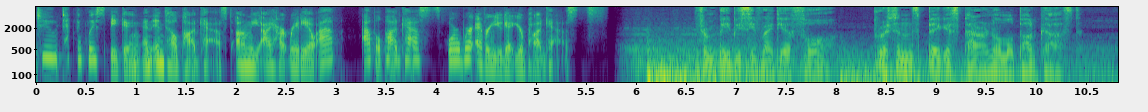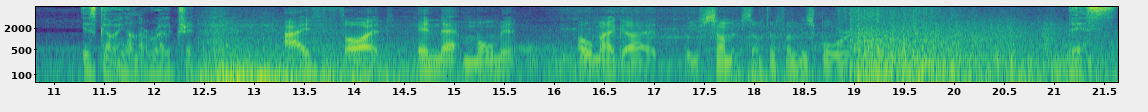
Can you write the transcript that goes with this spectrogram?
to Technically Speaking, an Intel podcast on the iHeartRadio app, Apple Podcasts, or wherever you get your podcasts. From BBC Radio 4, Britain's biggest paranormal podcast is going on a road trip. I thought in that moment, oh my God, we've summoned something from this board. This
